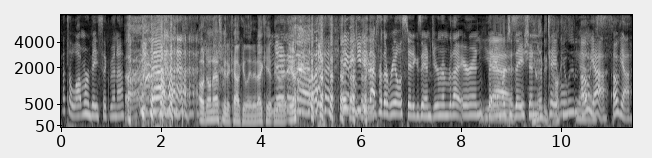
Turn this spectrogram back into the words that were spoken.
That's a lot more basic than I thought. oh, don't ask me to calculate it. I can't do no, it. no, Yeah. no. they make you do that for the real estate exam. Do you remember that, Erin? Yes. The amortization You had to table. calculate it? Oh yeah. Oh yeah.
